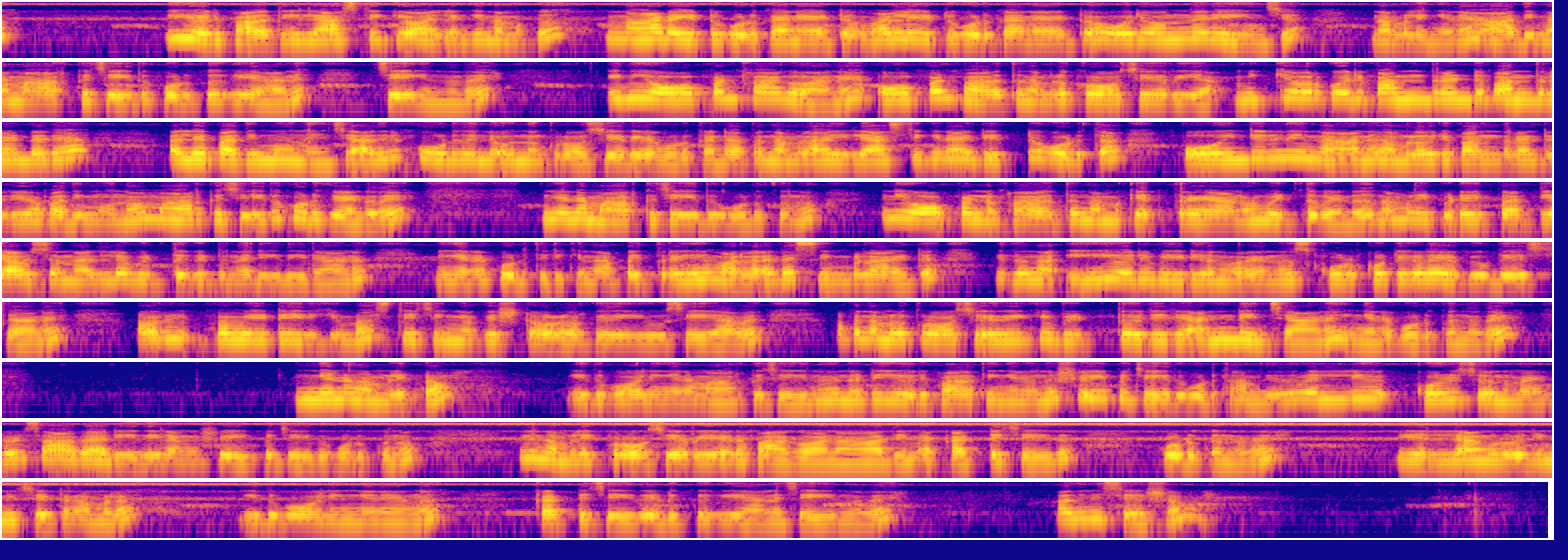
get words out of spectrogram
ഈ ഒരു ഭാഗത്ത് ഇലാസ്റ്റിക്കോ അല്ലെങ്കിൽ നമുക്ക് നാടയിട്ട് കൊടുക്കാനായിട്ടോ വള്ളി ഇട്ട് കൊടുക്കാനായിട്ടോ ഒരു ഒന്നര ഇഞ്ച് നമ്മളിങ്ങനെ ആദ്യമേ മാർക്ക് ചെയ്ത് കൊടുക്കുകയാണ് ചെയ്യുന്നത്. ഇനി ഓപ്പൺ ഭാഗമാണ്. ഓപ്പൺ ഭാഗത്ത് നമ്മൾ ക്രോസ് ഏറിയ മിക്കവർക്കും ഒരു പന്ത്രണ്ട് പന്ത്രണ്ടര അല്ലെ പതിമൂന്ന് ഇഞ്ച് അതിൽ കൂടുതൽ ഒന്നും ക്രോസ് ഏറിയ കൊടുക്കണ്ട. അപ്പം നമ്മൾ ആ ഇലാസ്റ്റിക്കിനായിട്ട് ഇട്ട് കൊടുത്ത പോയിന്റിൽ നിന്നാണ് നമ്മൾ ഒരു പന്ത്രണ്ടരയോ പതിമൂന്നോ മാർക്ക് ചെയ്ത് കൊടുക്കേണ്ടത്. ഇങ്ങനെ മാർക്ക് ചെയ്ത് കൊടുക്കുന്നു. ഇനി ഓപ്പൺ ഭാഗത്ത് നമുക്ക് എത്രയാണോ വിട്ട് വേണ്ടത്. നമ്മളിവിടെ ഇപ്പോൾ അത്യാവശ്യം നല്ല വിട്ട് കിട്ടുന്ന രീതിയിലാണ് ഇങ്ങനെ കൊടുത്തിരിക്കുന്നത്. അപ്പോൾ ഇത്രയും വളരെ സിമ്പിളായിട്ട് ഇത് ഈ ഒരു വീഡിയോ എന്ന് പറയുന്നത് സ്കൂൾ കുട്ടികളെയൊക്കെ ഉദ്ദേശിച്ചാണ്. അവർ ഇപ്പം വീട്ടിൽ ഇരിക്കുമ്പോൾ സ്റ്റിച്ചിങ് ഒക്കെ ഇഷ്ടമുള്ളവർക്ക് ഇത് യൂസ് ചെയ്യാവേ അപ്പം നമ്മൾ ക്രോച്ചേറിക്ക് വിട്ട് ഒരു രണ്ട് ഇഞ്ചാണ് ഇങ്ങനെ കൊടുക്കുന്നത്. ഇങ്ങനെ നമ്മളിപ്പം ഇതുപോലെ ഇങ്ങനെ മാർക്ക് ചെയ്യുന്നു. എന്നിട്ട് ഈ ഒരു ഭാഗത്ത് ഇങ്ങനെ ഒന്ന് ഷേപ്പ് ചെയ്ത് കൊടുത്താൽ മതി. അത് വലിയ കൊഴിച്ചൊന്നും വേണ്ട. ഒരു സാധാ രീതിയിൽ അങ്ങ് ഷേപ്പ് ചെയ്ത് കൊടുക്കുന്നു. ഇനി നമ്മൾ ഈ ക്രോച്ചേറിയയുടെ ഭാഗമാണ് ആദ്യമേ കട്ട് ചെയ്ത് കൊടുക്കുന്നത്. ഈ എല്ലാം കൂടെ ഒരുമിച്ചിട്ട് നമ്മൾ ഇതുപോലെ ഇങ്ങനെ അങ്ങ് കട്ട് ചെയ്ത് എടുക്കുകയാണ് ചെയ്യുന്നത്. അതിനുശേഷം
